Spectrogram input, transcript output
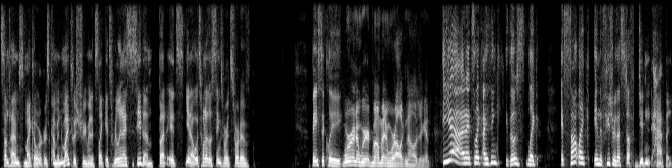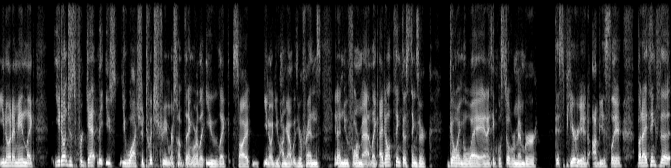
sometimes my coworkers come into my Twitch stream and it's like it's really nice to see them, but it's you know it's one of those things where it's sort of basically we're in a weird moment and we're all acknowledging it. Yeah, and it's like I think those like it's not like in the future that stuff didn't happen. You know what I mean? Like you don't just forget that you you watched a Twitch stream or something, or that you like saw it. You know, you hung out with your friends in a new format. Like I don't think those things are going away, and I think we'll still remember this period, obviously. But I think the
